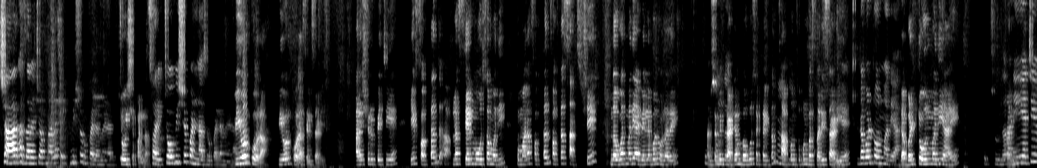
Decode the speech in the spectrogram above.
चार हजाराची आपल्याला एकवीसशे रुपयाला मिळणार चोवीसशे पन्नास. सॉरी चोवीसशे पन्नास रुपयाला मिळणार प्युअर कोरा प्युअर कोरा सिल्क साडी. बाराशे रुपयाची आहे. ही फक्त आपला सेल महोत्सवमध्ये तुम्हाला फक्त फक्त सातशे नव्वदमध्ये अवेलेबल होणार आहे. आणि तुम्ही. पॅटर्न बघू शकता एकदम. चापून चुपून बसणारी साडी आहे. डबल टोनमध्ये आहे. डबल टोनमध्ये आहे. खूप सुंदर. आणि- याची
